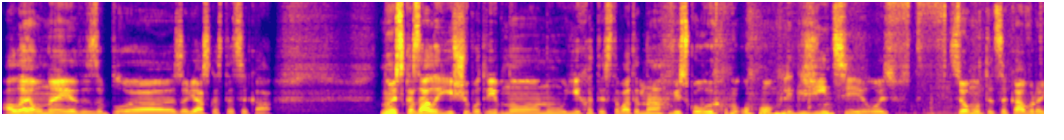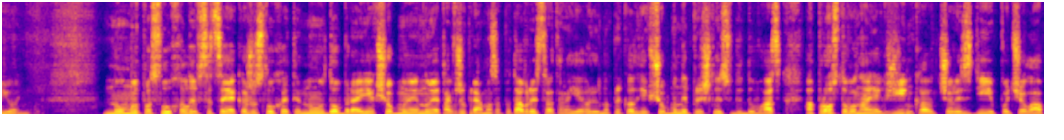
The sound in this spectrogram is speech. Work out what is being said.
але у неї е, зав'язка з ТЦК. Ну і сказали їй, що потрібно ну, їхати, ставати на військовий облік жінці, ось в цьому ТЦК в районі. Ну, ми послухали все це. Я кажу: слухайте, ну добре, а якщо б ми, ну я так вже прямо запитав реєстратора. Я говорю, наприклад, якщо б ми не прийшли сюди до вас, а просто вона, як жінка, через дії почала б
